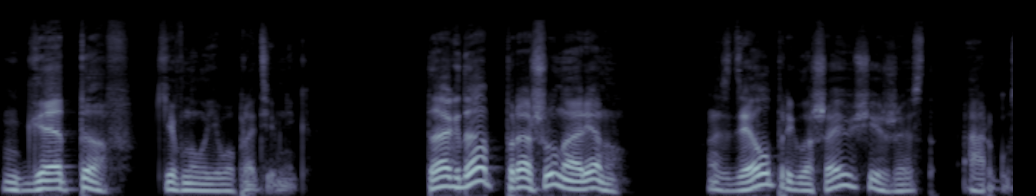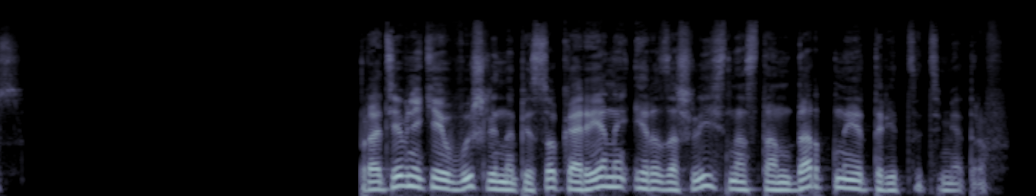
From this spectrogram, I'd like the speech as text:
«Готов», — кивнул его противник. «Тогда прошу на арену», — сделал приглашающий жест Аргус. Противники вышли на песок арены и разошлись на стандартные 30 метров.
